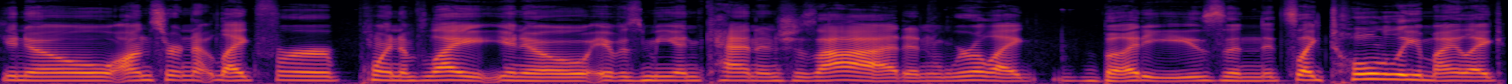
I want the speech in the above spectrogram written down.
you know on certain like for Point of Light, you know it was me and Ken and Shazad and we're like buddies and it's like totally my like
